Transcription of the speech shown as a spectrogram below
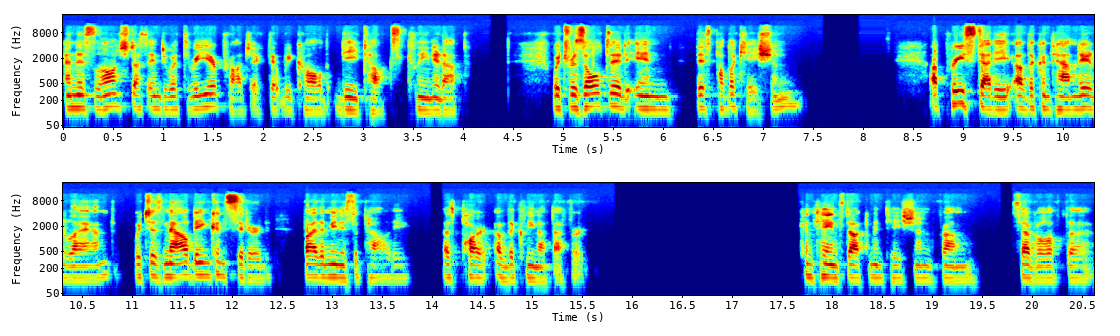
and this launched us into a three-year project that we called Detox Clean It Up, which resulted in this publication, a pre-study of the contaminated land, which is now being considered by the municipality as part of the cleanup effort. Contains documentation from several of the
